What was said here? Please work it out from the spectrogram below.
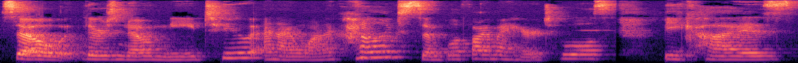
So there's no need to. And I want to kind of like simplify my hair tools because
